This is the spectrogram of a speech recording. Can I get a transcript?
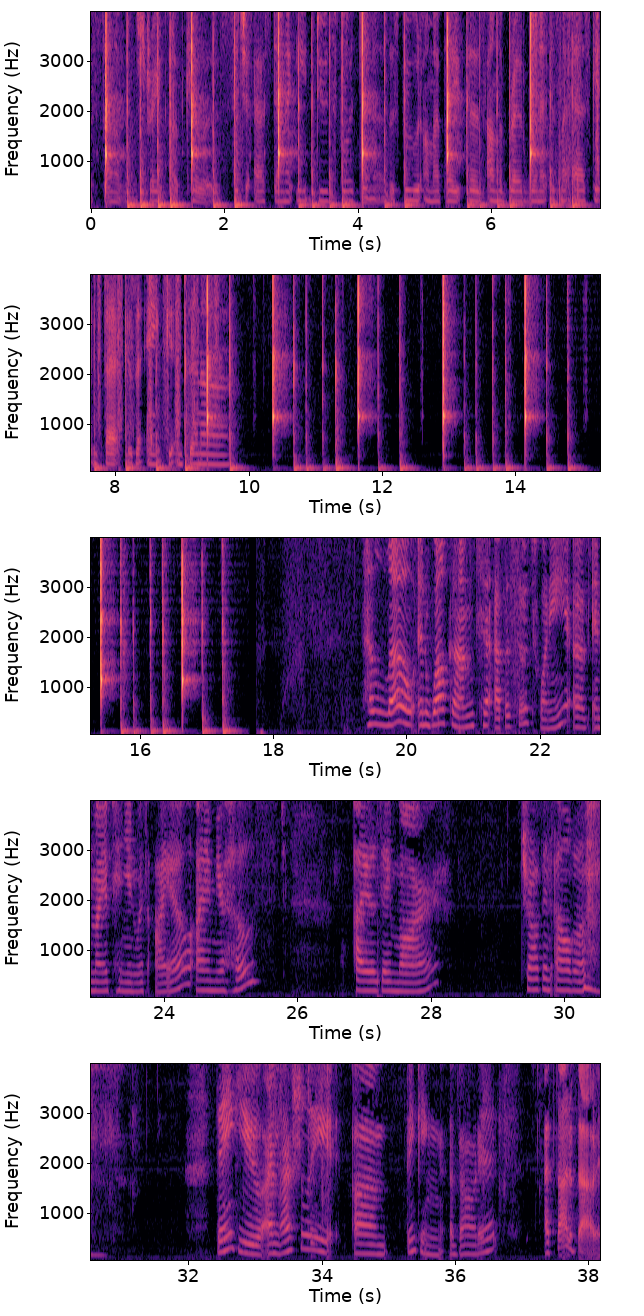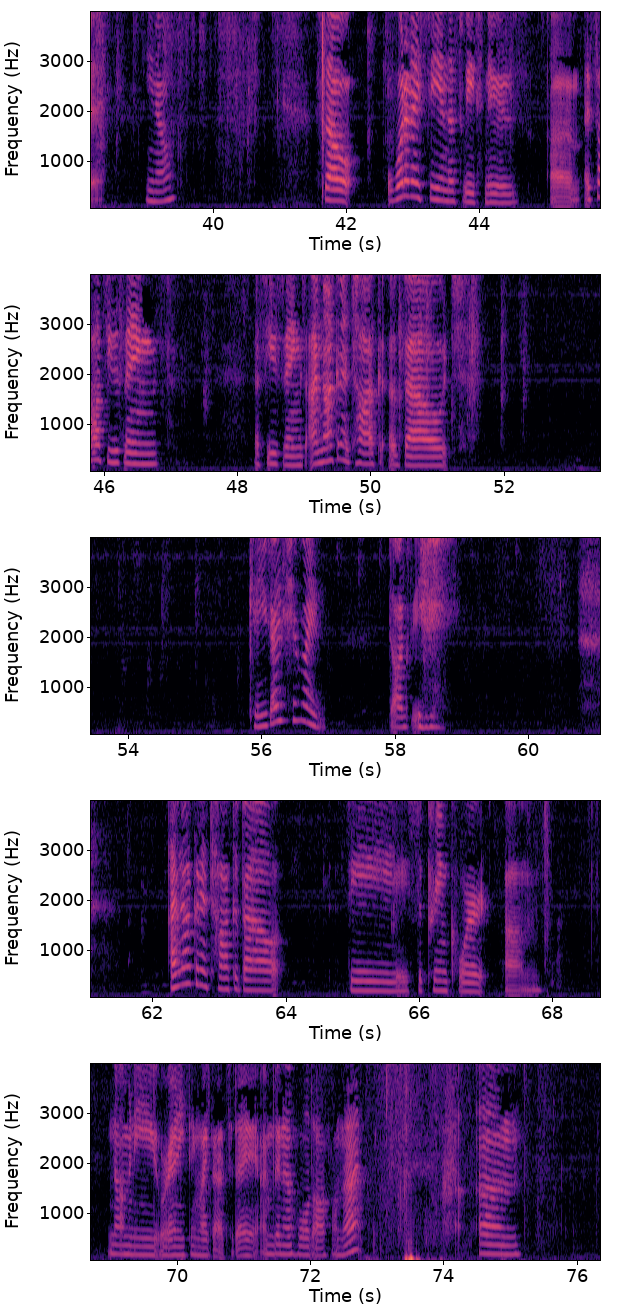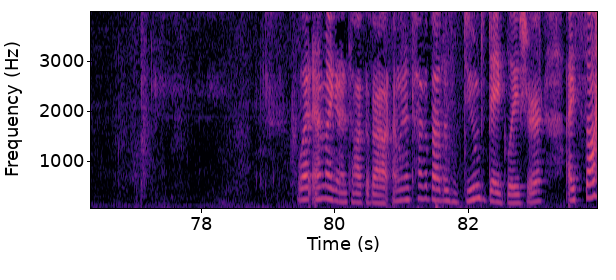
silent ones, straight up killers. Sit your ass down and eat dudes for dinner. There's food on my plate, cause I'm the breadwinner. Is my ass getting fat, cause it ain't getting thinner? Hello and welcome to episode 20 of In My Opinion with Io. I am your host, Io Zamar. Drop an album. Thank you. I'm actually um, thinking about it. I thought about it, you know? So, what did I see in this week's news? Um, I saw a few things a few things. I'm not going to talk about. Can you guys hear my dogs eating? I'm not going to talk about the Supreme Court um, nominee or anything like that today. I'm going to hold off on that. Um, What am I going to talk about? I'm going to talk about this doomsday glacier. I saw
